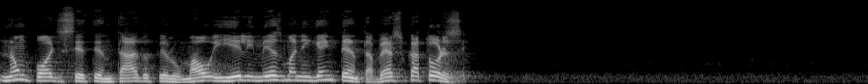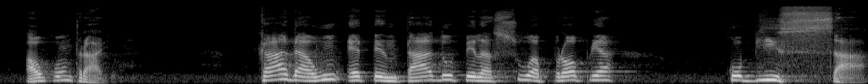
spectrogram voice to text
não pode ser tentado pelo mal e ele mesmo a ninguém tenta. Verso 14. Ao contrário, cada um é tentado pela sua própria cobiça.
